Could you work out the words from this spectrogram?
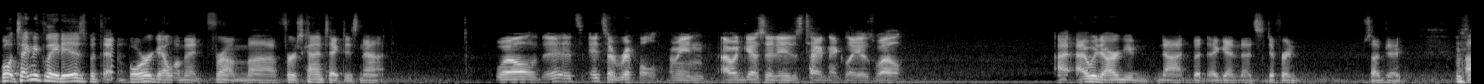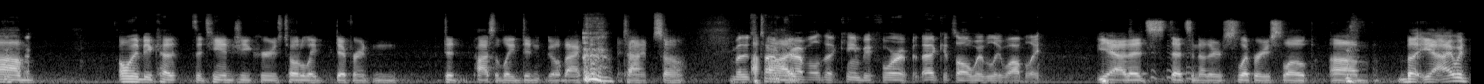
well, technically it is, but that Borg element from uh, First Contact is not. Well, it's it's a ripple. I mean, I would guess it is technically as well. I, I would argue not, but again, that's a different subject. Um, only because the TNG crew is totally different and did possibly didn't go back in time. So But it's time Uh, travel that came before it, but that gets all wibbly wobbly. yeah, that's that's another slippery slope. Um, but yeah, I would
